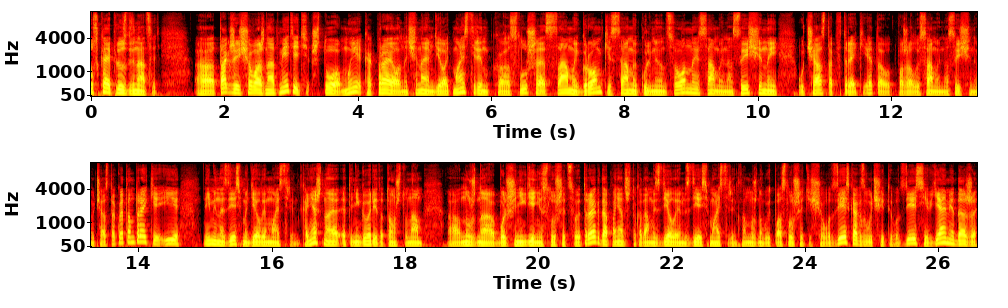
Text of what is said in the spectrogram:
Пускай плюс 12. А, также еще важно отметить, что мы, как правило, начинаем делать мастеринг, а, слушая самый громкий, самый кульминационный, самый насыщенный участок в треке. Это, вот, пожалуй, самый насыщенный участок в этом треке, и именно здесь мы делаем мастеринг. Конечно, это не говорит о том, что нам а, нужно больше нигде не слушать свой трек. Да, понятно, что когда мы сделаем здесь мастеринг, нам нужно будет послушать еще вот здесь, как звучит, и вот здесь, и в яме даже.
